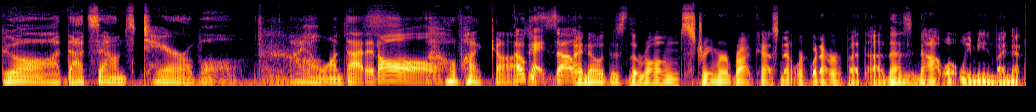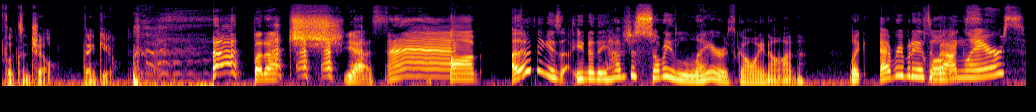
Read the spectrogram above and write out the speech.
God, that sounds terrible. I don't want that at all. Oh my god. Okay, so I know this is the wrong streamer, broadcast network, whatever, but uh, that is not what we mean by Netflix and chill. Thank you. But uh, shh, yes. Um, other thing is, you know, they have just so many layers going on. Like everybody has a clothing back. layers?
